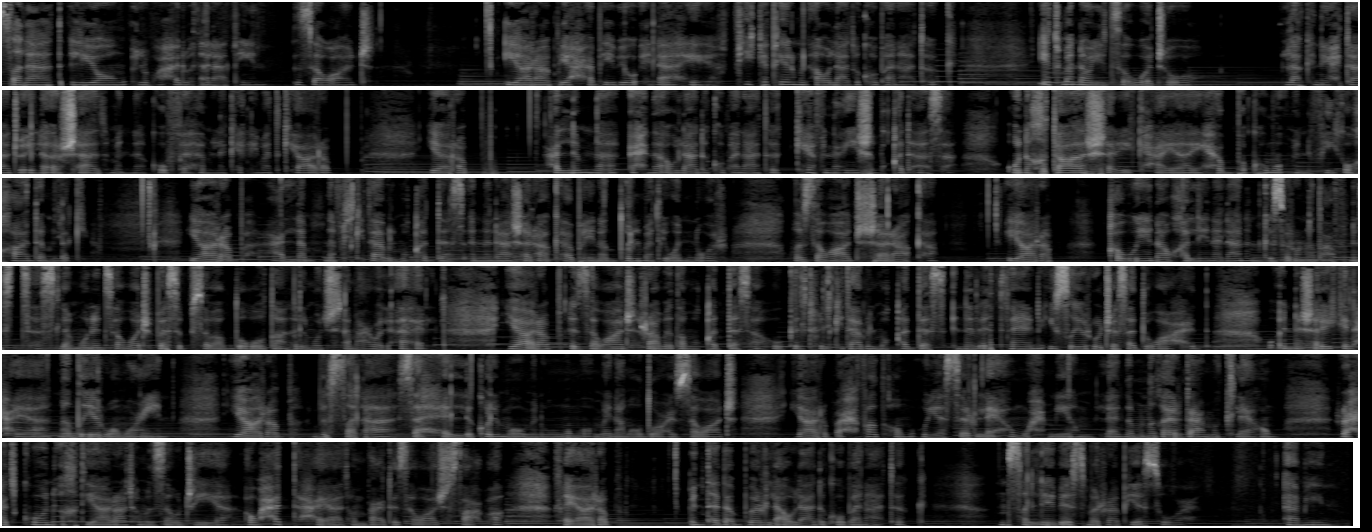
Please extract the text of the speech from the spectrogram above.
صلاة اليوم الواحد وثلاثين الزواج يا رب يا حبيبي وإلهي في كثير من أولادك وبناتك يتمنوا يتزوجوا لكن يحتاجوا إلى إرشاد منك وفهم لكلمتك. يا رب يا رب علمنا إحنا أولادك وبناتك كيف نعيش بقداسة ونختار شريك حياة يحبك ومؤمن فيك وخادم لك. يا رب علمتنا في الكتاب المقدس أن لا شراكة بين الظلمة والنور والزواج شراكة. يا رب قوينا وخلينا لا ننكسر ونضعف نستسلم ونتزوج بس بسبب ضغوطات المجتمع والأهل. يا رب الزواج رابطة مقدسة. وقلت في الكتاب المقدس إن الاثنين يصيروا جسد واحد وإن شريك الحياة نظير ومعين. يا رب بالصلاة سهل لكل مؤمن ومؤمنة موضوع الزواج. يا رب احفظهم ويسر لهم واحميهم لأن من غير دعمك لهم راح تكون اختياراتهم الزوجية أو حتى حياتهم بعد الزواج صعبة. فيا رب أنت دبر لأولادك وبناتك. نصلي باسم الرب يسوع. آمين.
